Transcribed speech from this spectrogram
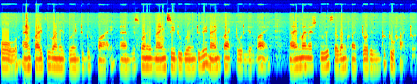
4 and 5C1 is going to be 5 and this one is 9C2 going to be 9 factorial by 9 minus 2 is 7 factorial into 2 factorial.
